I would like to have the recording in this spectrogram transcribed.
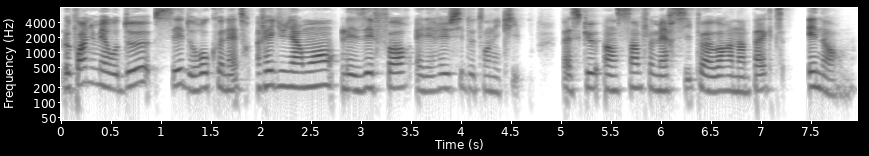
Le point numéro 2, c'est de reconnaître régulièrement les efforts et les réussites de ton équipe, parce qu'un simple merci peut avoir un impact énorme.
